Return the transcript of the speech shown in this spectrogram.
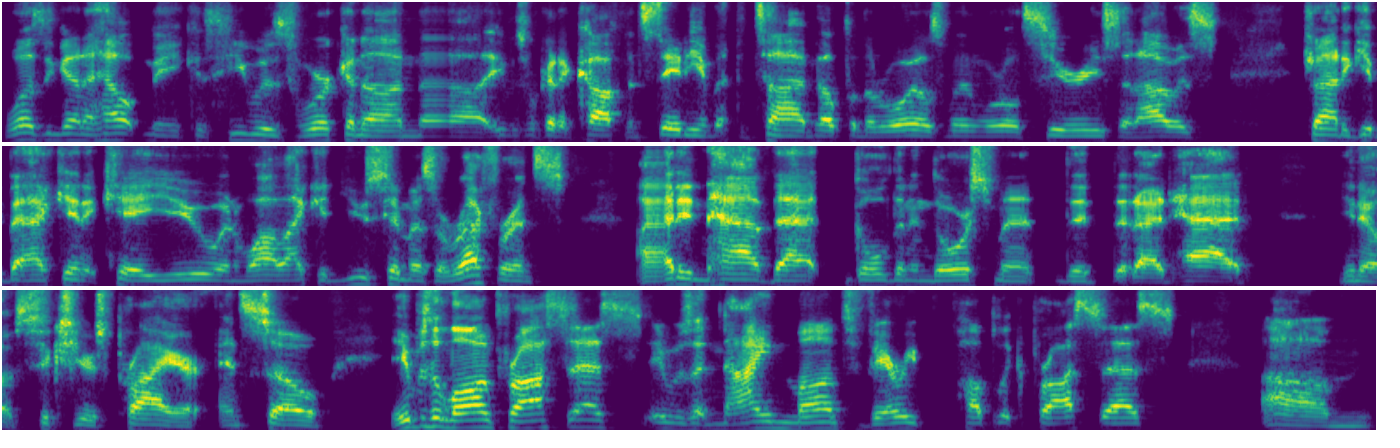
wasn't going to help me because he was working on uh, he was working at Kauffman Stadium at the time, helping the Royals win World Series, and I was trying to get back in at KU. And while I could use him as a reference, I didn't have that golden endorsement that that I'd had, you know, six years prior. And so it was a long process. It was a nine month, very public process. Um,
